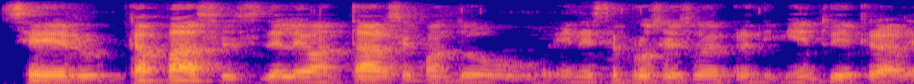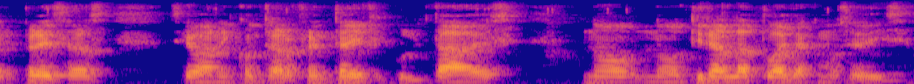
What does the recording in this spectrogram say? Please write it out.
ser capaces de levantarse cuando en este proceso de emprendimiento y de crear empresas se van a encontrar frente a dificultades, no, no tirar la toalla como se dice.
